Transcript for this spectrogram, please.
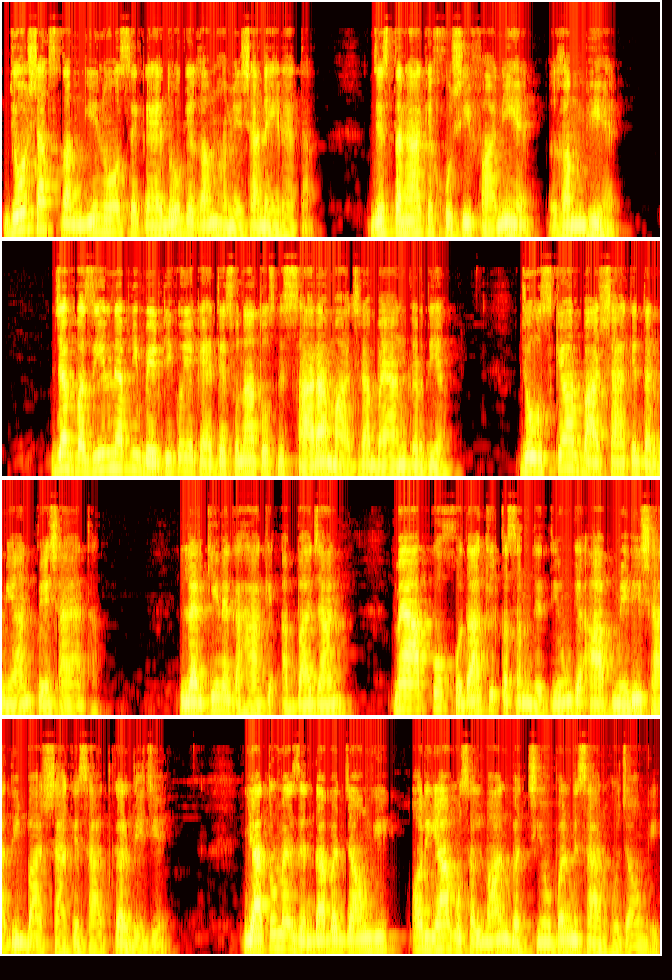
جو شخص غمگین ہو اس سے کہہ دو کہ غم ہمیشہ نہیں رہتا۔ جس طرح کے خوشی فانی ہے، غم بھی ہے۔ جب وزیر نے اپنی بیٹی کو یہ کہتے سنا تو اس نے سارا ماجرا بیان کر دیا، جو اس کے اور بادشاہ کے درمیان پیش آیا تھا۔ لڑکی نے کہا کہ، ابا جان، میں آپ کو خدا کی قسم دیتی ہوں کہ آپ میری شادی بادشاہ کے ساتھ کر دیجیے۔ یا تو میں زندہ بچ جاؤں گی اور یا مسلمان بچیوں پر نثار ہو جاؤں گی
